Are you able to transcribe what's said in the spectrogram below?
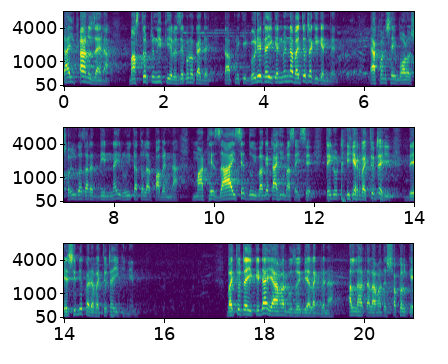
ডাইল খাওয়ানো যায় না। মাছ তো একটু নিতে হবে, যে কোনো কায়দায় তা আপনি কি গড়িয়াটাই কিনবেন না বাইতোটা কি কিনবেন? এখন সেই বড় শৈল গজারের দিন নাই, রুই কাতল আর পাবেন না। মাঠে যাইছে দুই ভাগে টাহি মাছ আইছে। তেলুটাই আর বাইতোটাই দেশি নিয়ে করে বাইতোটাই কিনেন? বাইতোটাই কিনা ইয়া আমার বুঝই দেওয়া লাগবে না। আল্লাহ তালা আমাদের সকলকে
